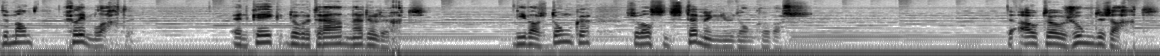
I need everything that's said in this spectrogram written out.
De man glimlachte en keek door het raam naar de lucht. Die was donker zoals zijn stemming nu donker was. De auto zoemde zacht.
